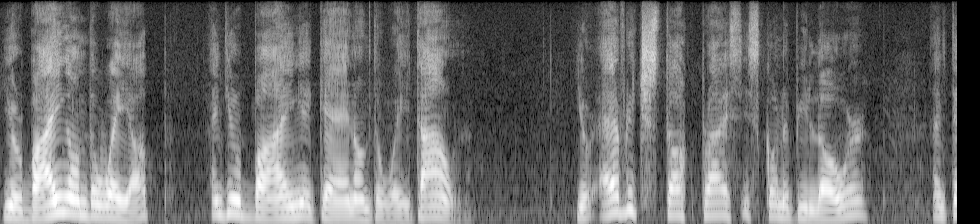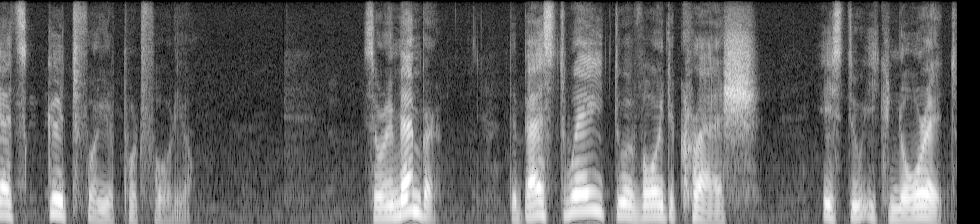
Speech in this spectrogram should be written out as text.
you're buying on the way up and you're buying again on the way down. Your average stock price is going to be lower and that's good for your portfolio. So remember, the best way to avoid a crash is to ignore it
